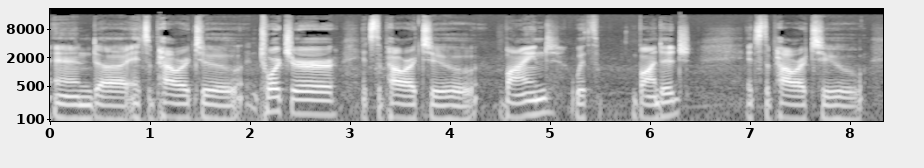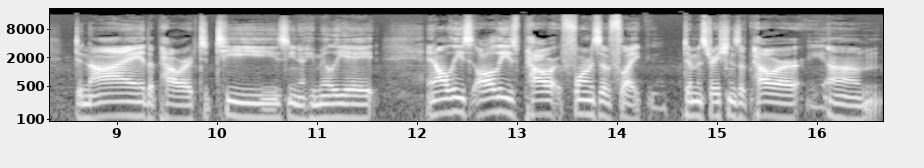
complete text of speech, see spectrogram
and uh, it's the power to torture. It's the power to bind with bondage. It's the power to deny, the power to tease, you know, humiliate, and all these all these power forms of like demonstrations of power um,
